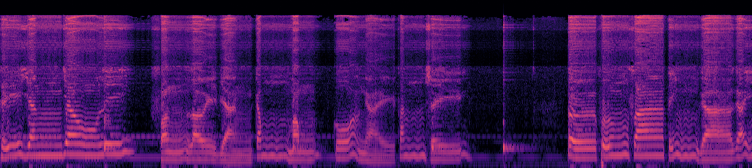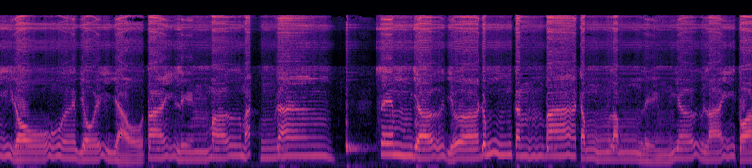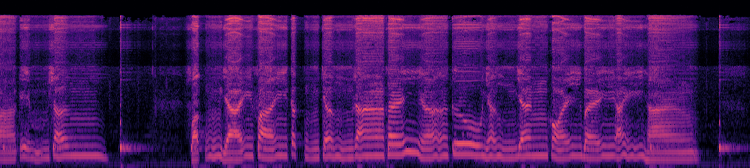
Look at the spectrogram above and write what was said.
thị dân giao lý, phần lời vàng trong mộng của ngài thánh sĩ. Từ phương xa tiếng gà gáy rồ vội vào tai liền mở mắt ra xem vợ vừa đúng canh, ba trong lòng liền nhớ lại tòa kim sơn. Phật dạy phải cất chân ra thế cứu nhân gian khỏi bể ái hàng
